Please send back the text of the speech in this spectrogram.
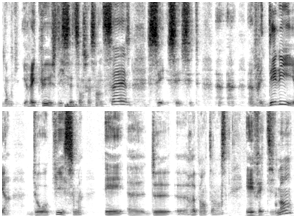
donc, il récuse 1776. C'est un, un, vrai délire de wokisme et de repentance. Et effectivement,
